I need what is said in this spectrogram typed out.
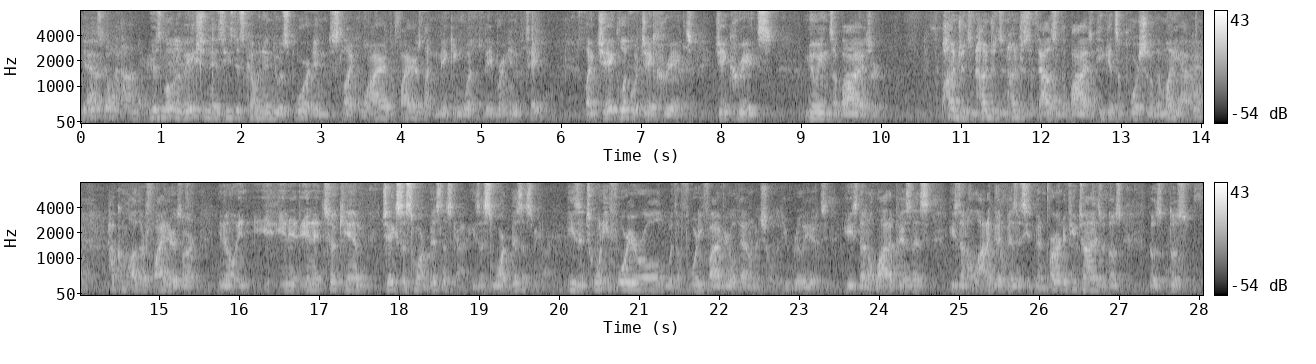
what's going on there? His motivation is he's just coming into a sport and just like, why are the fighters not making what they bring into the table? Like Jake, look what Jake creates. Jake creates millions of buys or hundreds and hundreds and hundreds of thousands of buys, and he gets a portion of the money. How come? How come other fighters aren't? You know, and, and it and it took him. Jake's a smart business guy. He's a smart businessman. He's a 24 year old with a 45 year old head on his shoulder. He really is. He's done a lot of business. He's done a lot of good business. He's been burned a few times, but those those those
